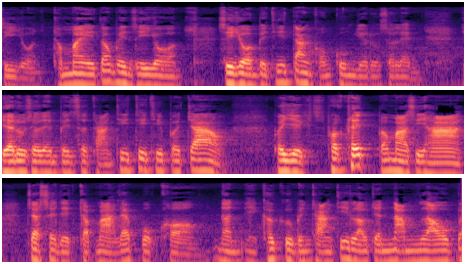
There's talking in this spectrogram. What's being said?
ซีโยนทำไมต้องเป็นซีโยนซีโยนเป็นที่ตั้งของกรุงเยรูซาเล็ม เยรูซาเล็มเป็นสถานที่ที่ที่พระเจ้า ระเยซพระคริสต์พระมาสีหาจะเสด็จกลับมาและปกครองนั่นเองก็คือเป็นทางที่เราจะนำเราไป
